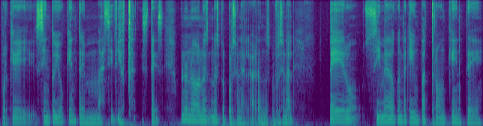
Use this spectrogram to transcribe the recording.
Porque siento yo que entre más idiota estés, bueno, no, no es, no es proporcional, la verdad, no es proporcional, pero sí me he dado cuenta que hay un patrón que entre,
